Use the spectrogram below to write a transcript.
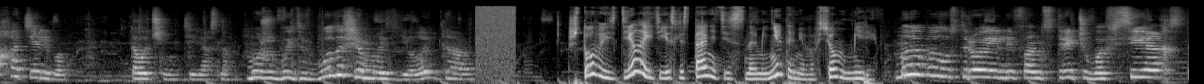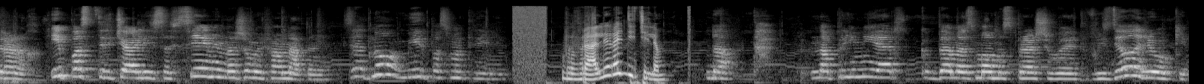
хотели бы. Это очень интересно. Может быть, в будущем мы сделаем, да. Что вы сделаете, если станете знаменитыми во всем мире? Мы бы устроили фан-встречу во всех странах и постречались со всеми нашими фанатами. Заодно мир посмотрели. Вы врали родителям? Да. Например, когда нас мама спрашивает, вы сделали уроки?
